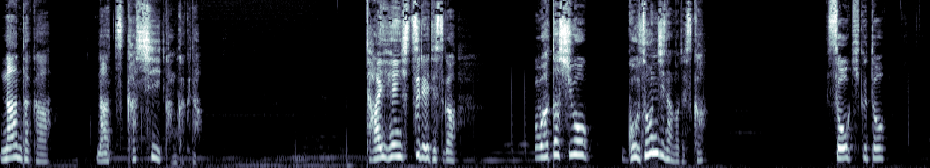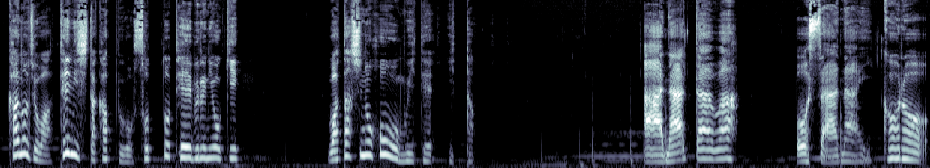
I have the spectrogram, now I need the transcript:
なんだか懐かしい感覚だ。大変失礼ですが、私をご存知なのですか？そう聞くと、彼女は手にしたカップをそっとテーブルに置き、私の方を向いて言った。あなたは幼い頃、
